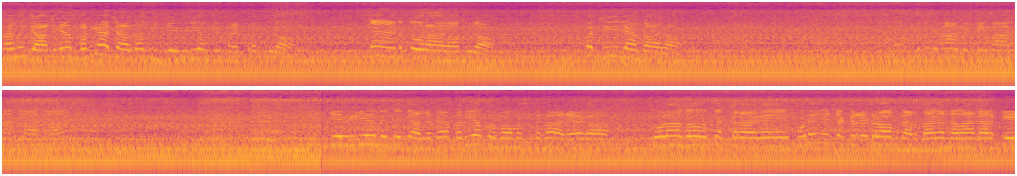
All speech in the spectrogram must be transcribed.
ਸਾਨੂੰ ਜਾਤ ਗਿਆ ਵਧੀਆ ਚੱਲਦਾ ਤੀਜੇ ਮੀਡੀਅਮ ਤੇ ਟਰੈਕਟਰ ਪੂਰਾ। ਘੈਂਟ ਤੋਰਾ ਹੈਗਾ ਪੂਰਾ। ਭੱਜੀ ਜਾਂਦਾ ਹੈਗਾ। ਮਿੱਟੀ ਮਾਰਦਾ ਚਲਾ ਚਲਾ ਜੇ ਵੀਡੀਓ ਵਿੱਚ ਚੱਲ ਪਿਆ ਵਧੀਆ ਪਰਫਾਰਮੈਂਸ ਦਿਖਾ ਰਿਹਾਗਾ 1600 ਚੱਕਰ ਆ ਗਏ ਥੋੜੇ ਜਿਹੇ ਚੱਕਰ ਡ੍ਰੌਪ ਕਰਦਾਗਾ ਨਵਾਂ ਕਰਕੇ।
